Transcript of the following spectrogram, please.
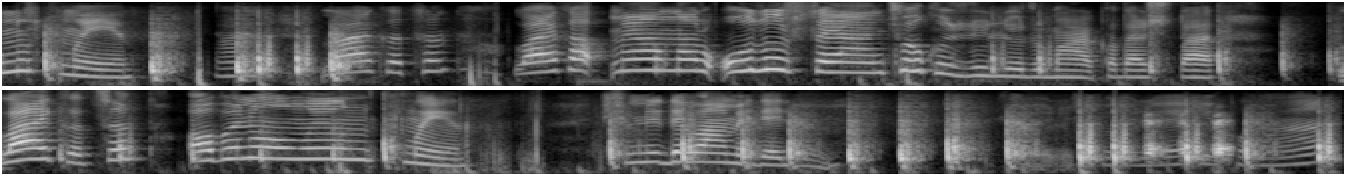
unutmayın. Yani like atın. Like atmayanlar olursa yani çok üzülürüm arkadaşlar. Like atın. Abone olmayı unutmayın. Şimdi devam edelim. Şöyle şöyle yapalım.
